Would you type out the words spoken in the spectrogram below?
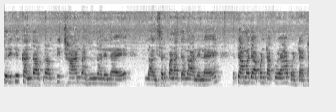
तर इथे कांदा आपला अगदी छान भाजून झालेला आहे. लालसरपणा त्याला आलेला आहे. तर त्यामध्ये आपण टाकूया हा बटाटा.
